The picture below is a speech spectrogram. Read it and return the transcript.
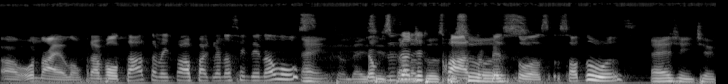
a- o nylon pra voltar também tava apagando acendendo a luz. É, então, daí Não precisa de duas quatro pessoas. pessoas. só duas. É, gente, é,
